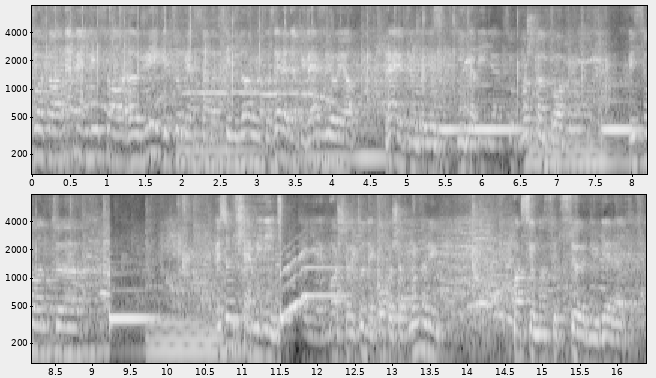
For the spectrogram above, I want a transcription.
Ez volt a Nem menj vissza a régi Cugesszának című dalunknak az eredeti verziója. Rájöttünk, hogy ez inkább így játszunk mostantól. Viszont... Viszont semmi nincs egyéb most, amit tudnék okosabb mondani. Maximum az, hogy szörnyű gyerek.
